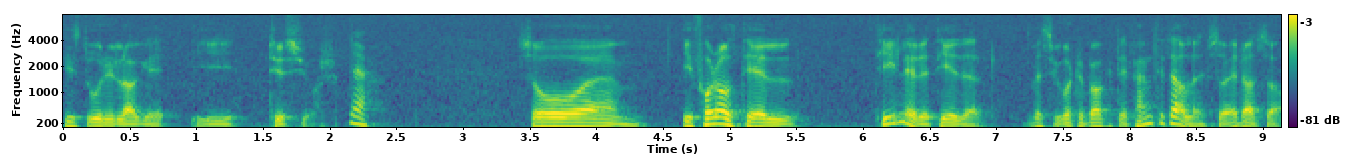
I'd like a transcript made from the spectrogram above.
historielaget i Tysfjord. Ja. Så um, i forhold til tidligere tider, hvis vi går tilbake til 50-tallet, så er det altså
